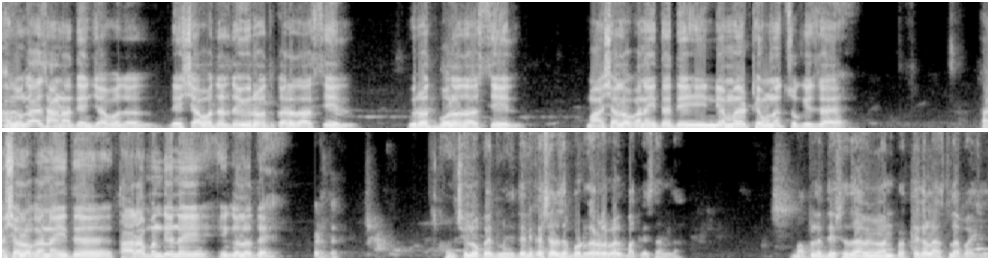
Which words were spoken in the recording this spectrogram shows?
अजून काय सांगणार त्यांच्याबद्दल? देशाबद्दल ते विरोध करत असतील विरोध बोलत असतील. मग अशा लोकांना इथं दे इंडियामध्ये ठेवणंच चुकीचं आहे. अशा लोकांना इथं थारा पण देणं हे हे गलत आहे. करतात. कोणची लोक आहेत? म्हणजे त्यांनी कशाला सपोर्ट करायला पाहिजे पाकिस्तानला? मग आपल्या देशाचा अभिमान प्रत्येकाला असला पाहिजे.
